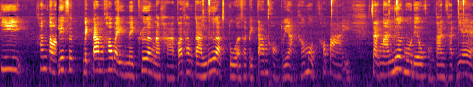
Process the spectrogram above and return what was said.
ที่ขั้นตอนเรียกสเปกตรัมเข้าไปในเครื่องนะคะ ก็ทำการเลือกตัวสเปกตรัมของตัวอย่างทั้งหมดเข้าไป จากนั้นเลือกโมเดลของการคัดแยก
